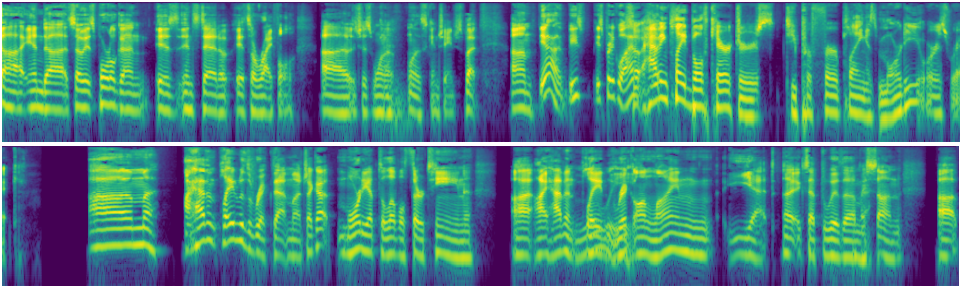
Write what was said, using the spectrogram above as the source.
yeah. Uh, and uh, so his portal gun is instead of, it's a rifle. Uh, it's just one of one of the skin changes. But um, yeah, he's he's pretty cool. So, having played both characters, do you prefer playing as Morty or as Rick? Um, I haven't played with Rick that much. I got Morty up to level 13. Uh, I haven't played Ooh-wee. Rick online yet, uh, except with uh, my son. Uh,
